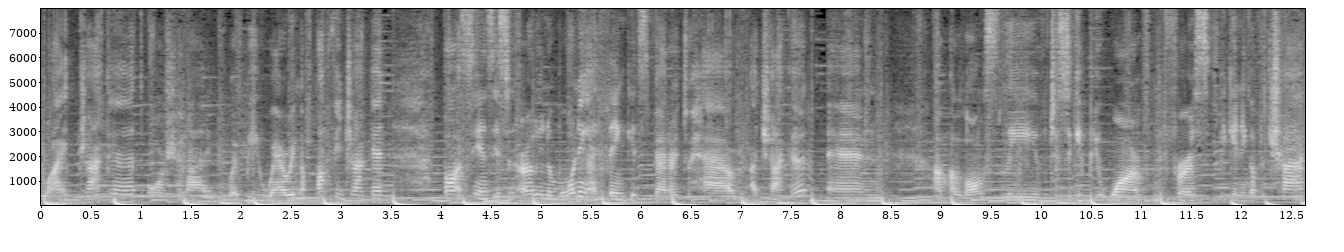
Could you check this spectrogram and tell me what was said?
light jacket or should I be wearing a puffy jacket? But since it's an early in the morning I think it's better to have a jacket and um, a long sleeve just to keep you warm from the first beginning of the track.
